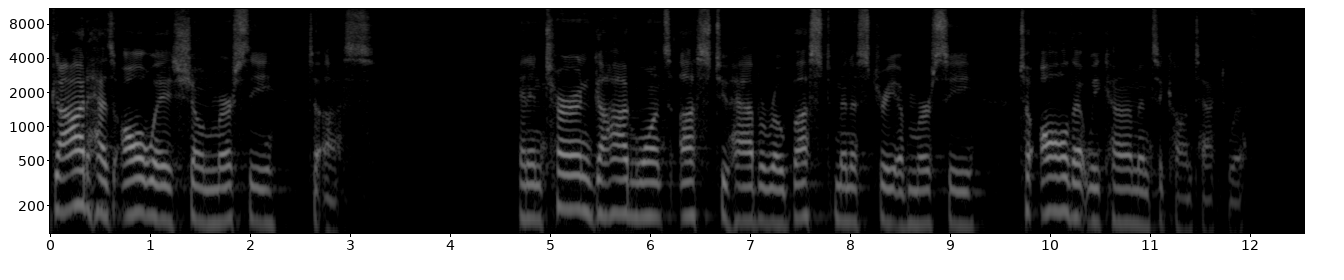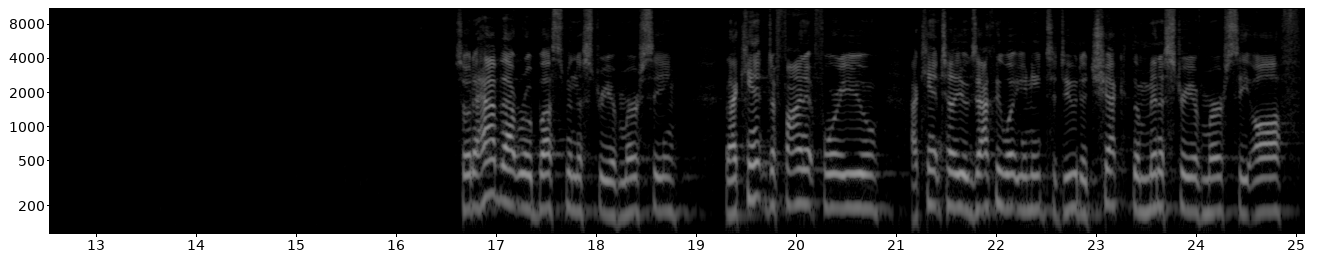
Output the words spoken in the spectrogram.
God has always shown mercy to us. And in turn, God wants us to have a robust ministry of mercy to all that we come into contact with. So, to have that robust ministry of mercy, and I can't define it for you, I can't tell you exactly what you need to do to check the ministry of mercy off,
